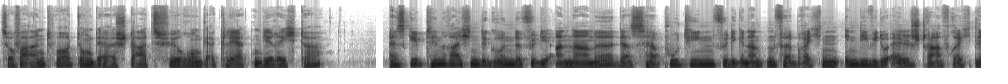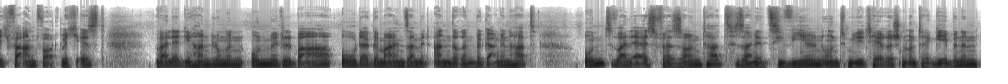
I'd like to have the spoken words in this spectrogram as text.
Zur Verantwortung der Staatsführung erklärten die Richter es gibt hinreichende Gründe für die Annahme, dass Herr Putin für die genannten Verbrechen individuell strafrechtlich verantwortlich ist, weil er die Handlungen unmittelbar oder gemeinsam mit anderen begangen hat und weil er es versäumt hat, seine zivilen und militärischen Untergebenen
